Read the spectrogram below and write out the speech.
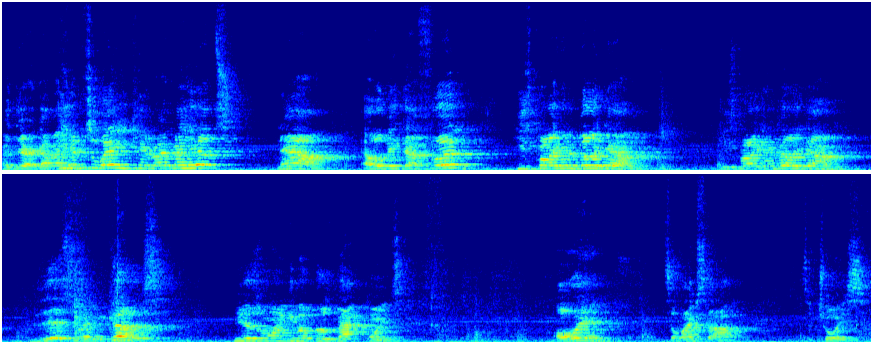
right there. I got my hips away, you can't ride my hips. Now, elevate that foot, he's probably gonna he's probably going to belly down this way because he doesn't want to give up those back points. All in. It's a lifestyle. It's a choice.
